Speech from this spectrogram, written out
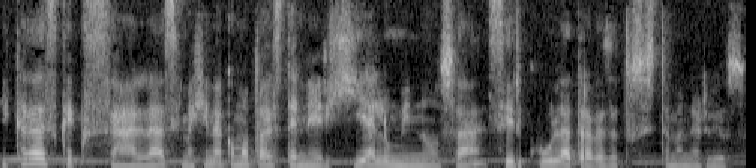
Y cada vez que exhalas, imagina cómo toda esta energía luminosa circula a través de tu sistema nervioso.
